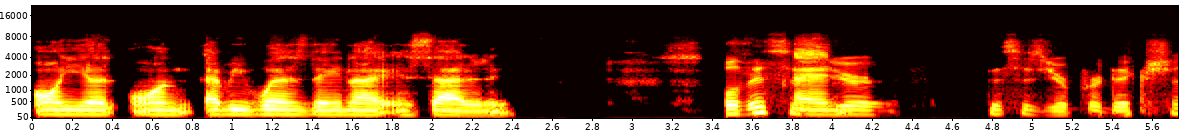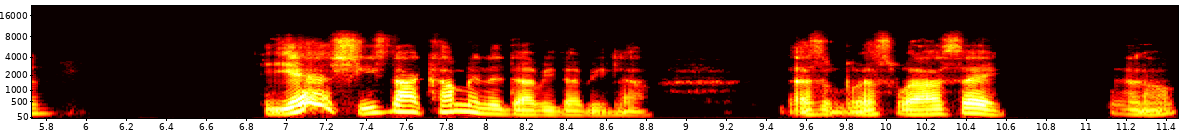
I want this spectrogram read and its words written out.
on your on every Wednesday night and Saturday. well, this is And your this is your prediction. yeah, she's not coming to WWE now. That's that's what I say. You know,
